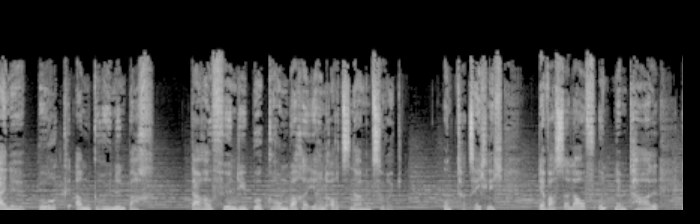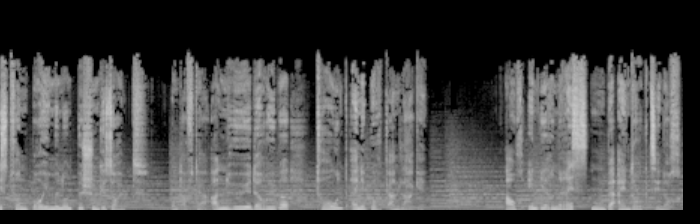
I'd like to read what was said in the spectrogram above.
Eine Burg am grünen Bach. Darauf führen die Burg Grumbacher ihren Ortsnamen zurück. Und tatsächlich, der Wasserlauf unten im Tal ist von Bäumen und Büschen gesäumt. Und auf der Anhöhe darüber thront eine Burganlage. Auch in ihren Resten beeindruckt sie noch.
